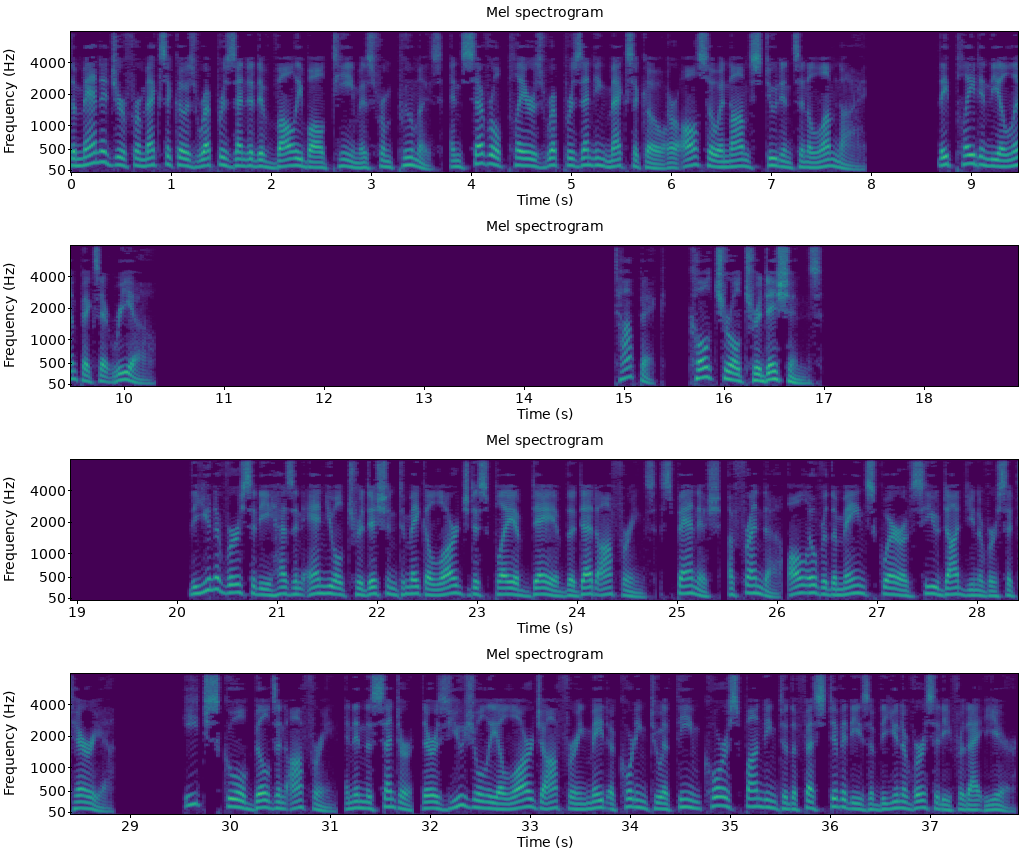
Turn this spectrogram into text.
The manager for Mexico's representative volleyball team is from Pumas, and several players representing Mexico are also UNAM students and alumni. They played in the Olympics at Rio. Cultural traditions The university has an annual tradition to make a large display of Day of the Dead offerings Spanish, ofrenda all over the main square of Ciudad Universitaria. Each school builds an offering, and in the center, there is usually a large offering made according to a theme corresponding to the festivities of the university for that year.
